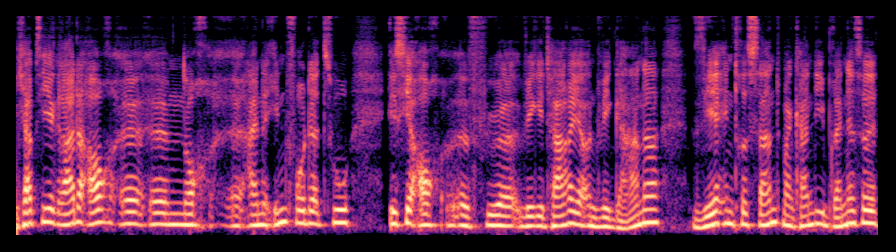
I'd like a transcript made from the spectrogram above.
Ich habe hier gerade auch äh, ähm, noch äh, eine Info dazu. Ist ja auch äh, für Vegetarier und Veganer sehr interessant. Man kann die Brennnessel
